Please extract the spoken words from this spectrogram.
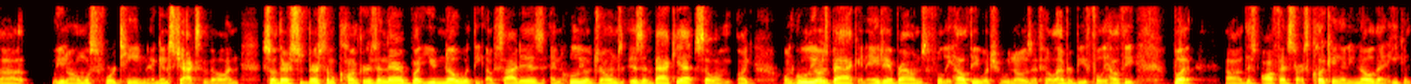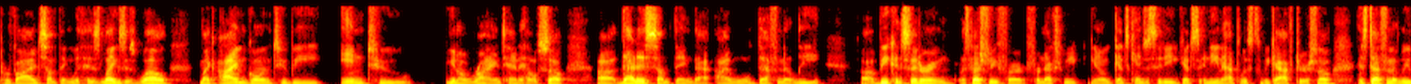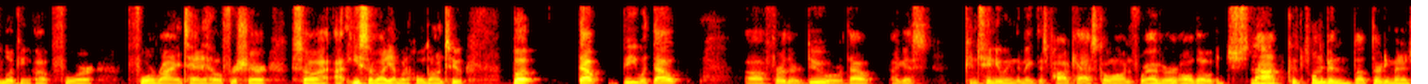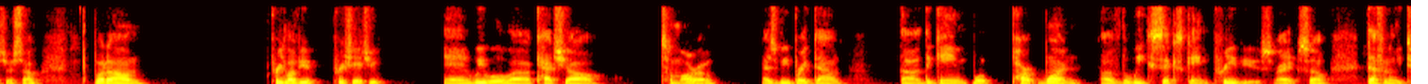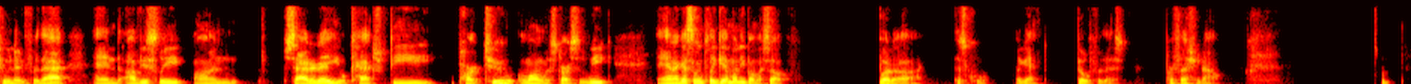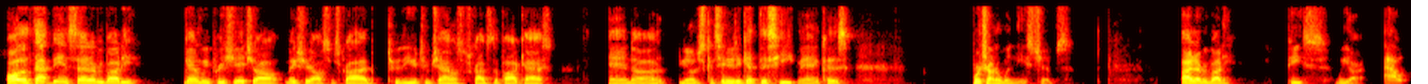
uh you know almost 14 against Jacksonville. And so there's there's some clunkers in there but you know what the upside is and Julio Jones isn't back yet. So um, like when Julio's back and AJ Brown's fully healthy which who knows if he'll ever be fully healthy but uh, this offense starts clicking and you know that he can provide something with his legs as well like I'm going to be into you know Ryan Tannehill. So uh, that is something that I will definitely uh, be considering, especially for for next week. You know, gets Kansas City, gets Indianapolis the week after. So it's definitely looking up for for Ryan Tannehill for sure. So I, I, he's somebody I'm going to hold on to. But without be without uh, further ado, or without I guess continuing to make this podcast go on forever, although it's not because it's only been about 30 minutes or so. But um, pre love you, appreciate you, and we will uh, catch y'all tomorrow as we break down uh, the game. Well, part one of the week six game previews, right? So definitely tune in for that. And obviously on Saturday, you'll catch the part two along with starts of the week. And I guess I'm gonna play Get Money by myself. But uh it's cool. Again, built for this. Professional. All of that being said, everybody, again, we appreciate y'all. Make sure y'all subscribe to the YouTube channel, subscribe to the podcast, and uh, you know, just continue to get this heat, man, because we're trying to win these chips. All right, everybody. Peace. We are out.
